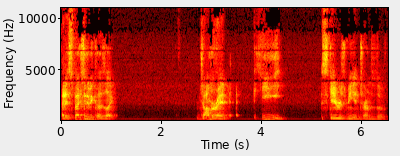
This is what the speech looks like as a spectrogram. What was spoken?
and especially because like Ja Morant, he scares me in terms of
